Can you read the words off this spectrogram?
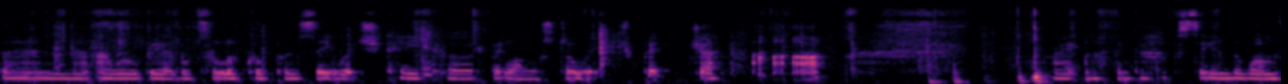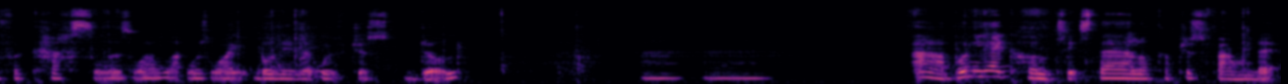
then I will be able to look up and see which key code belongs to which picture. right, and I think I have seen the one for Castle as well. That was White Bunny that we've just done. Uh, ah, Bunny Egg Hunt. It's there. Look, I've just found it.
